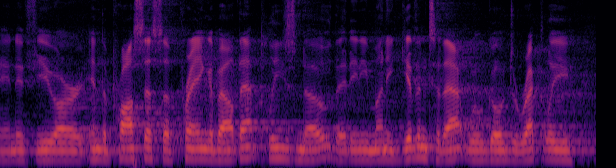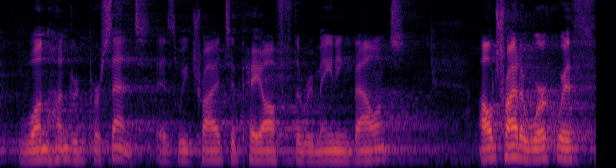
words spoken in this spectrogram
And if you are in the process of praying about that, please know that any money given to that will go directly 100% as we try to pay off the remaining balance. I'll try to work with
